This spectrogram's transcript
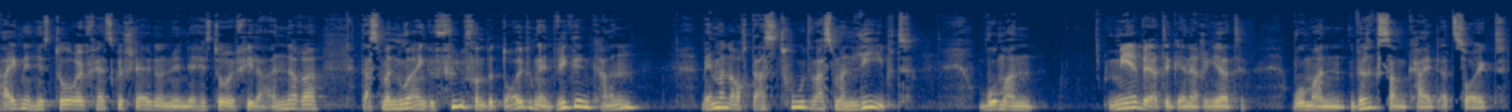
eigenen Historie festgestellt und in der Historie vieler anderer, dass man nur ein Gefühl von Bedeutung entwickeln kann, wenn man auch das tut, was man liebt, wo man Mehrwerte generiert, wo man Wirksamkeit erzeugt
